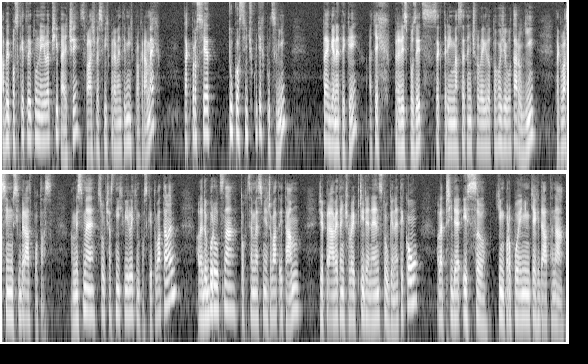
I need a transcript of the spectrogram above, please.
aby poskytli tu nejlepší péči, zvlášť ve svých preventivních programech, tak prostě tu kostičku těch puclí, té genetiky a těch predispozic, se kterými se ten člověk do toho života rodí, tak vlastně musí brát v potaz. A my jsme v současné chvíli tím poskytovatelem, ale do budoucna to chceme směřovat i tam, že právě ten člověk přijde nejen s tou genetikou, ale přijde i s tím propojením těch dat na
